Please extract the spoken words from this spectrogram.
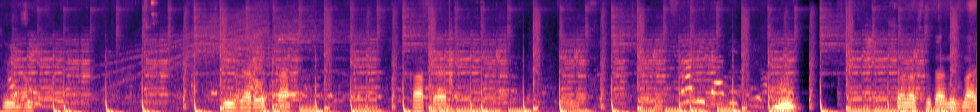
по. Свіжа рибка. Капер. Що у нас тут, не знаю,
